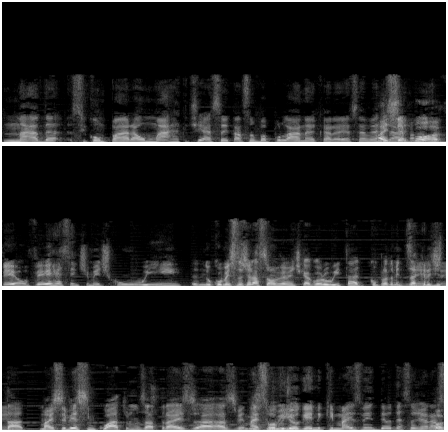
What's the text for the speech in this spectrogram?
nada se compara ao marketing e à aceitação popular, né, cara? Essa é a verdade. Mas você, né, porra, cara? veio, veio recentemente com o Wii, no começo da geração, obviamente, que agora o Wii tá completamente desacreditado. Mas você vê assim, quatro anos atrás, as vendas Mas do foi o Wii... videogame que mais vendeu dessa Pô, geração,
